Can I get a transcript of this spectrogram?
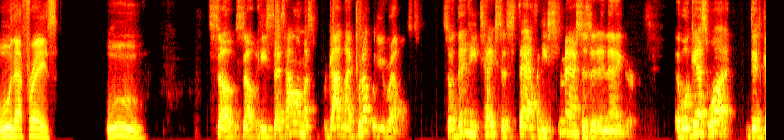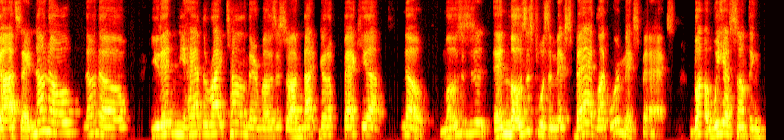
ooh, that phrase. Ooh. So, so he says, How long must God and I put up with you rebels? So then he takes his staff and he smashes it in anger. Well, guess what? Did God say, No, no, no, no, you didn't you have the right tone there, Moses, so I'm not going to back you up. No, Moses and Moses was a mixed bag, like we're mixed bags, but we have something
